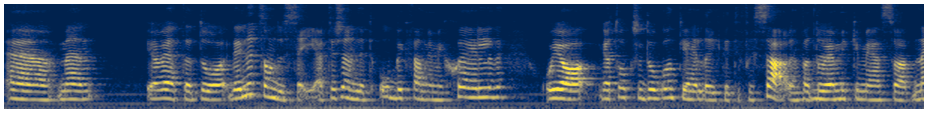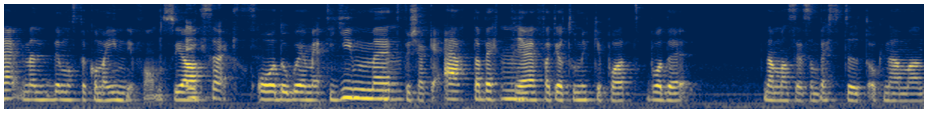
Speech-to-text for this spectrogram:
Eh, men jag vet att då, det är lite som du säger, att jag känner mig lite obekväm med mig själv. Och jag, jag tror också, då går inte jag heller riktigt till frisören för att då är jag mycket mer så att nej men det måste komma inifrån. Så jag, Exakt. och då går jag med till gymmet, Mm. försöker äta bättre Mm. för att jag tror mycket på att både när man ser som bäst ut och när man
